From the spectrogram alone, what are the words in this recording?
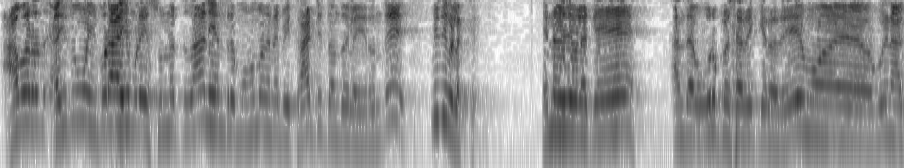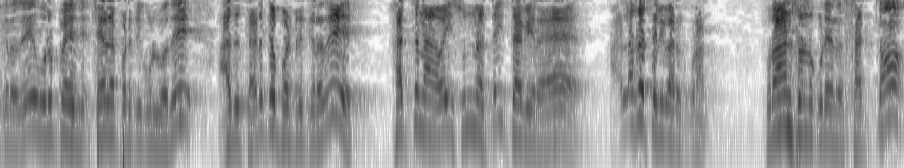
அவரது இதுவும் இப்ராஹிமுடைய சுண்ணத்து தான் என்று முகமது நபி காட்டி தந்ததில் இருந்து விதிவிலக்கு. என்ன விதிவிலக்கு? அந்த உறுப்பை சிதைக்கிறது மு- வீணாக்குறது உறுப்பை சேதப்படுத்திக் கொள்வது அது தடுக்கப்பட்டிருக்கிறது. ஹத்னாவை சுன்னத்தை தவிர அழக தெளிவா இருக்கு குரான். குரான் சொல்லக்கூடிய அந்த சட்டம்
